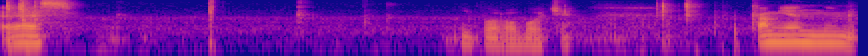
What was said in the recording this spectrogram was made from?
S. I po robocie. Kamiennym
